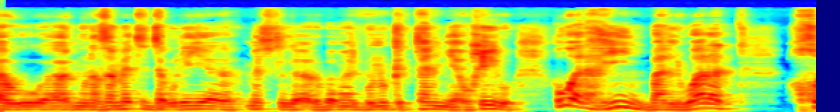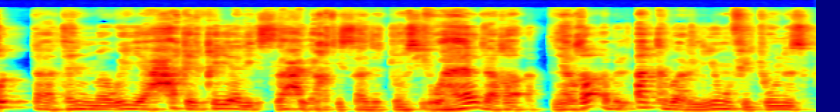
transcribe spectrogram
أو المنظمات الدولية مثل ربما البنوك التنمية أو غيره هو رهين بل ورد خطة تنموية حقيقية لإصلاح الاقتصاد التونسي. وهذا غائب. يعني الغائب الأكبر اليوم في تونس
